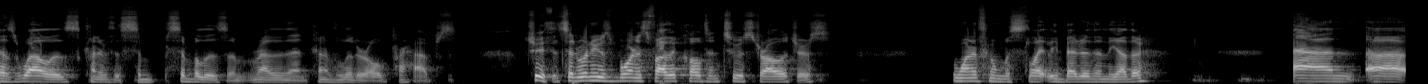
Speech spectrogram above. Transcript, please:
as well as kind of the symbolism rather than kind of literal, perhaps. Truth. It said when he was born, his father called in two astrologers, one of whom was slightly better than the other. And uh,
